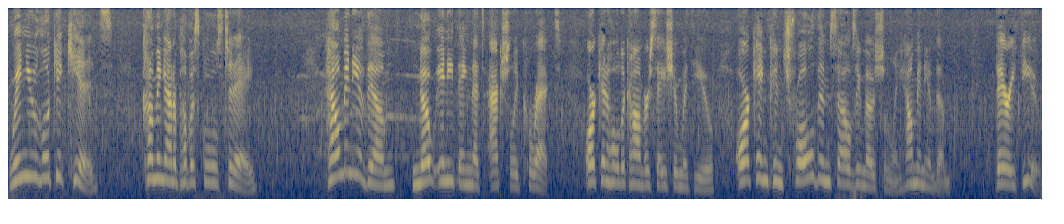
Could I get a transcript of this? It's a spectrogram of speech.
when you look at kids coming out of public schools today, how many of them know anything that's actually correct or can hold a conversation with you or can control themselves emotionally? How many of them? Very few.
